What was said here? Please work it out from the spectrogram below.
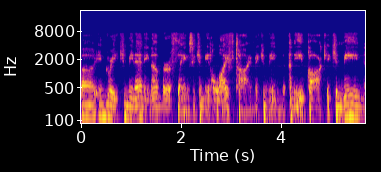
uh, in Greek can mean any number of things. It can mean a lifetime, it can mean an epoch, it can mean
